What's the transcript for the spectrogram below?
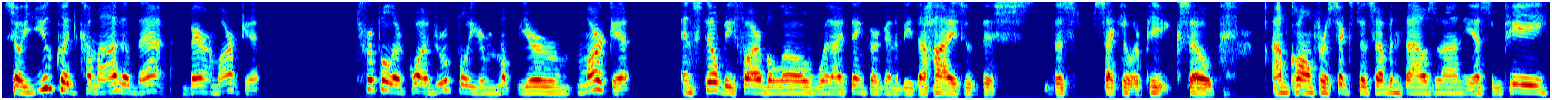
So you could come out of that bear market, triple or quadruple your your market, and still be far below what I think are going to be the highs of this this secular peak. So I'm calling for six to seven thousand on the S and P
